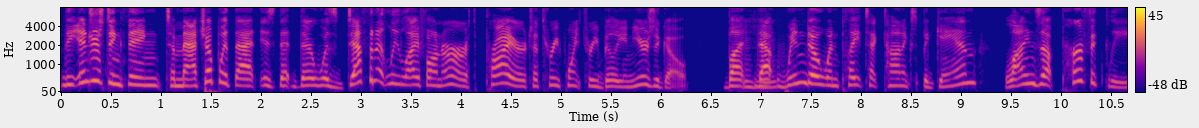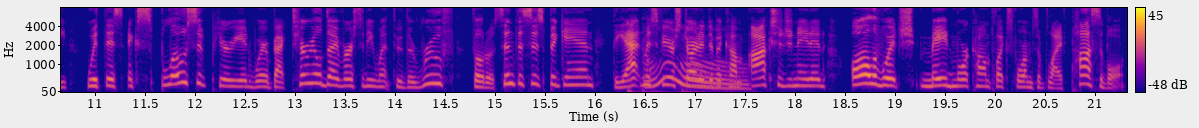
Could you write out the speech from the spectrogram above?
the interesting thing to match up with that is that there was definitely life on Earth prior to 3.3 billion years ago. But mm-hmm. that window when plate tectonics began lines up perfectly with this explosive period where bacterial diversity went through the roof, photosynthesis began, the atmosphere Ooh. started to become oxygenated, all of which made more complex forms of life possible.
